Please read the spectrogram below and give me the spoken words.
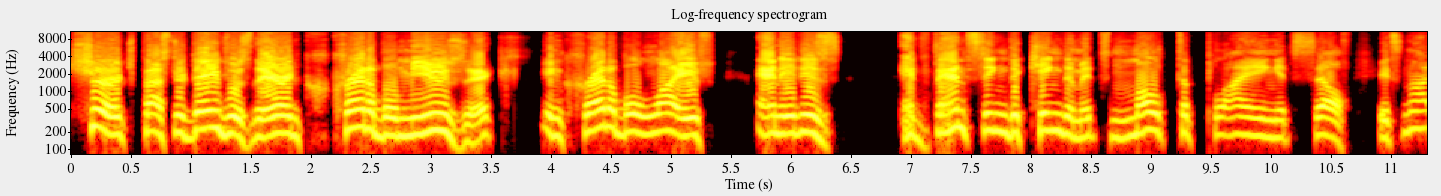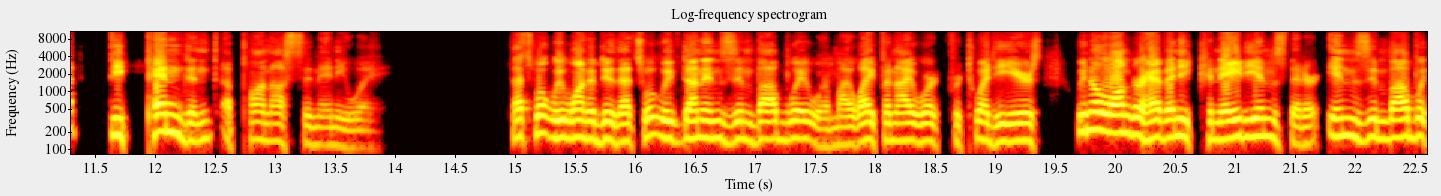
church. Pastor Dave was there, incredible music, incredible life, and it is advancing the kingdom. It's multiplying itself. It's not dependent upon us in any way. That's what we want to do. That's what we've done in Zimbabwe, where my wife and I worked for 20 years. We no longer have any Canadians that are in Zimbabwe.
